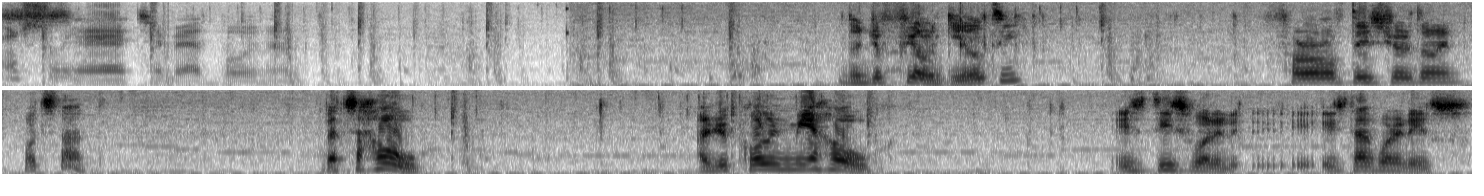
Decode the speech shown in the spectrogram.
actually. such a bad boy, man. Don't you feel guilty for all of this you're doing? What's that? That's a hoe. Are you calling me a hoe? Is this what it? Is is? that what it is?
